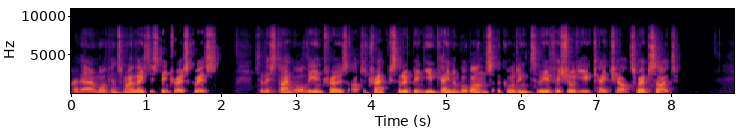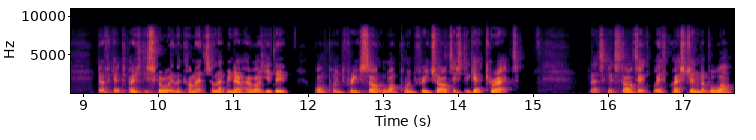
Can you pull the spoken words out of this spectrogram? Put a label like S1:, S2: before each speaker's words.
S1: Hi there, and welcome to my latest intros quiz. So this time all the intros are to tracks that have been UK number ones according to the official UK charts website. Don't forget to post your score in the comments and let me know how well you do. One point for each song, one point for each artist to get correct. Let's get started with question number one.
